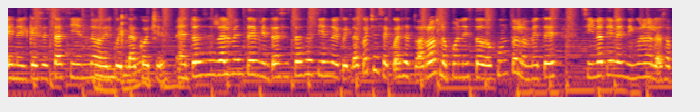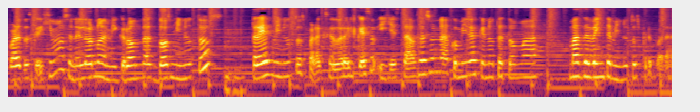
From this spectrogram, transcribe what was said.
en el que se está haciendo el Mm, cuitlacoche. Entonces realmente mientras estás haciendo el cuitlacoche se cuece tu arroz, lo pones todo junto, lo metes, si no tienes ninguno de los aparatos que dijimos, en el horno de microondas dos minutos Ujú. tres minutos para que se dore el queso y ya está. O sea, es una comida que no te toma más de 20 minutos preparar.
